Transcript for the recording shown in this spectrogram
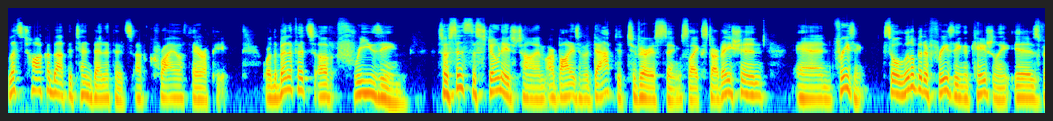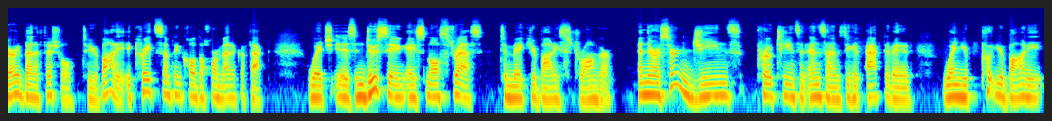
Let's talk about the 10 benefits of cryotherapy, or the benefits of freezing. So, since the Stone Age time, our bodies have adapted to various things like starvation and freezing. So, a little bit of freezing occasionally is very beneficial to your body. It creates something called the hormetic effect, which is inducing a small stress to make your body stronger. And there are certain genes, proteins, and enzymes that get activated when you put your body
